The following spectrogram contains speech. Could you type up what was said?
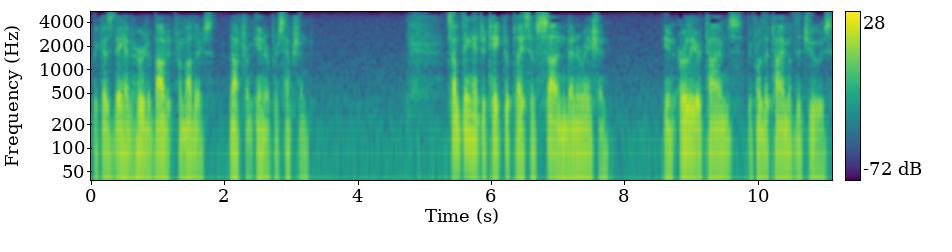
because they had heard about it from others, not from inner perception. Something had to take the place of sun veneration. In earlier times, before the time of the Jews,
